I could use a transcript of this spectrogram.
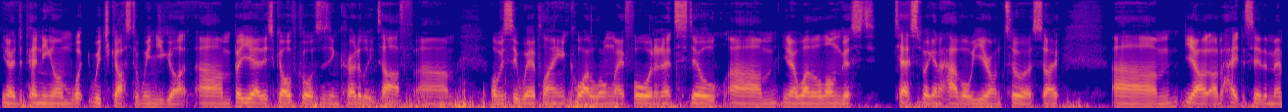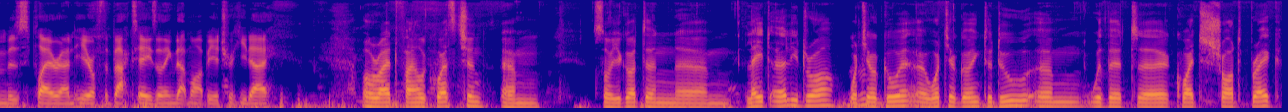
you know, depending on what, which gust of wind you got. Um, but yeah, this golf course is incredibly tough. Um, obviously, we're playing it quite a long way forward, and it's still um, you know one of the longest tests we're going to have all year on tour. So um, yeah, I'd, I'd hate to see the members play around here off the back tees. I think that might be a tricky day. All right, final question. Um, so you got an um, late early draw. What you're going, uh, what you're going to do um, with that uh, quite short break?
